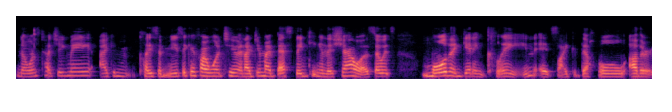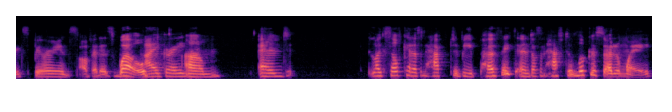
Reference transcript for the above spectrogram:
no one's touching me. I can play some music if i want to and i do my best thinking in the shower. So it's more than getting clean. It's like the whole other experience of it as well. I agree. Um and like self-care doesn't have to be perfect and it doesn't have to look a certain way.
